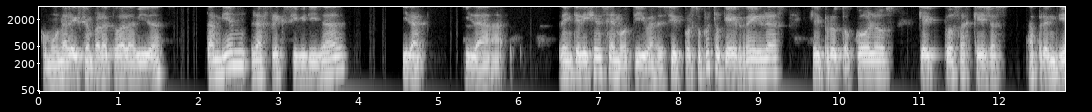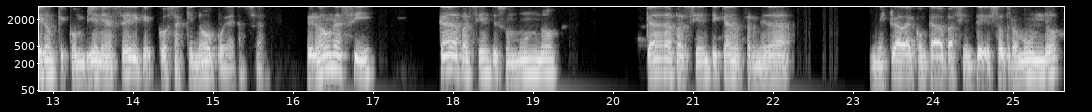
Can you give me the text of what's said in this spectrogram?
como una lección para toda la vida, también la flexibilidad y la, y la, la inteligencia emotiva, es decir, por supuesto que hay reglas, que hay protocolos, que hay cosas que ellas aprendieron que conviene hacer y que cosas que no pueden hacer. Pero aún así, cada paciente es un mundo, cada paciente y cada enfermedad mezclada con cada paciente es otro mundo,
